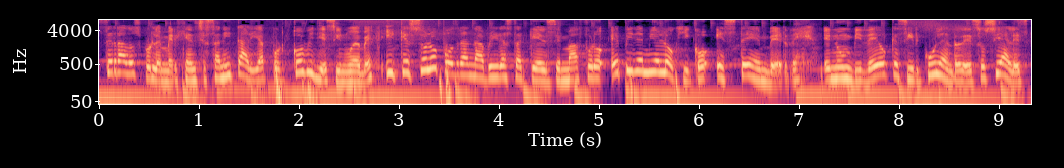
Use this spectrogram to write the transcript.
cerrados por la emergencia sanitaria por COVID-19 y que solo podrán abrir hasta que el semáforo epidemiológico esté en verde. En un video que circula en redes sociales,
